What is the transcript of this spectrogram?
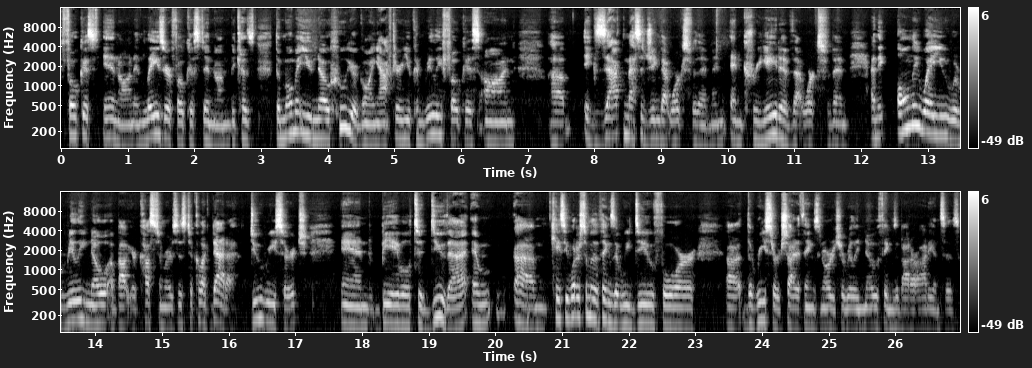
focused in on and laser focused in on because the moment you know who you're going after, you can really focus on uh, exact messaging that works for them and, and creative that works for them. And the only way you would really know about your customers is to collect data, do research, and be able to do that. And um, Casey, what are some of the things that we do for uh, the research side of things in order to really know things about our audiences?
